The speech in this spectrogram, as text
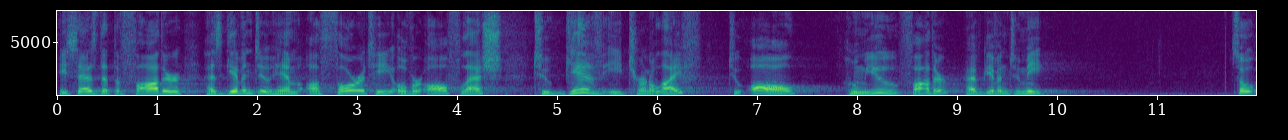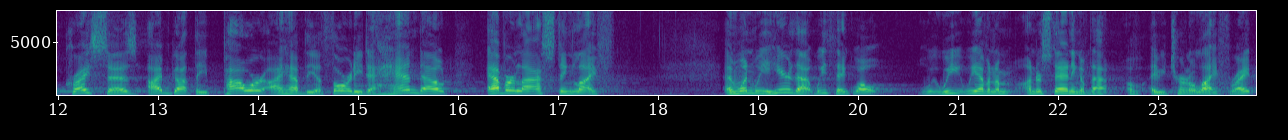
He says that the Father has given to him authority over all flesh to give eternal life to all whom you, Father, have given to me. So Christ says, I've got the power, I have the authority to hand out everlasting life. And when we hear that, we think, well, we, we have an understanding of that, of eternal life, right?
